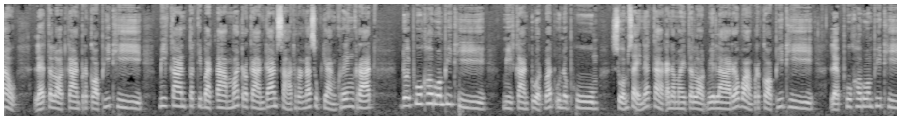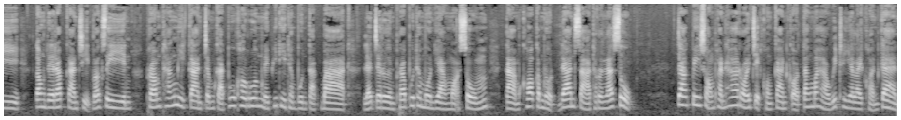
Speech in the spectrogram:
-19 และตลอดการประกอบพิธี มีการปฏิบัติตามมาตรการด้านสาธารณสุขอย่างเคร่งครัด โดยผู้เข้าร่วมพิธี มีการตรวจวัดอุณหภูมิ สวมใส่หน้ากากอนามัยตลอดเวลาระหว่างประกอบพิธี และผู้เข้าร่วมพิธี ต้องได้รับการฉีดวัคซีน พร้อมทั้งมีการจำกัดผู้เข้าร่วมในพิธีทำบุญตักบาตรและเจริญพระพุทธมนต์อย่างเหมาะสม ตามข้อกำหนดด้านสาธารณสุข จากปี 2507 ของการก่อตั้งมหาวิทยาลัยขอนแก่น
